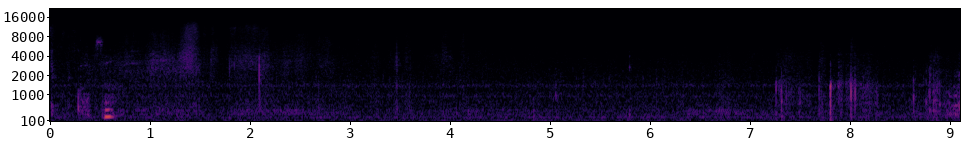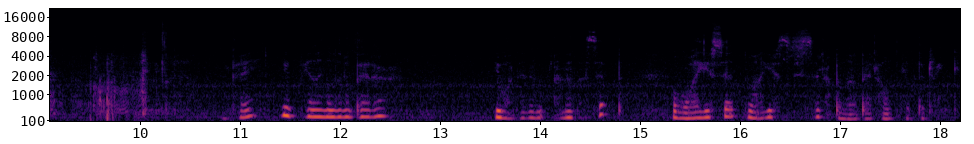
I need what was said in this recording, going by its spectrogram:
Take the gloves off. Okay, you feeling a little better? You wanted another sip? Well, while you sit, while you sit up a little bit, I'll get the drink.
